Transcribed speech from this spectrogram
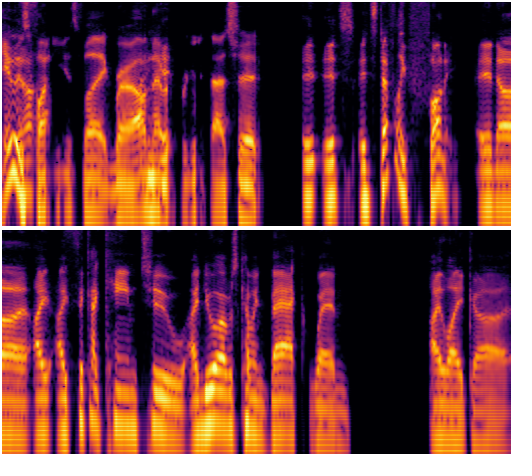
It was Yeah. funny as fuck, bro. I'll never It- forget that shit. it, it's it's definitely funny and uh i i think i came to i knew i was coming back when i like uh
